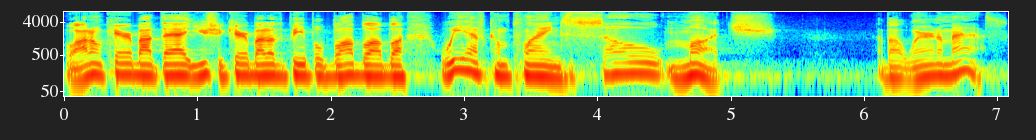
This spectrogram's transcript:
well, I don't care about that. You should care about other people, blah, blah, blah. We have complained so much about wearing a mask.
